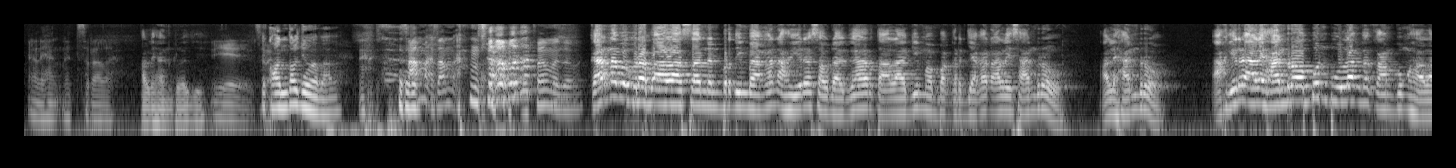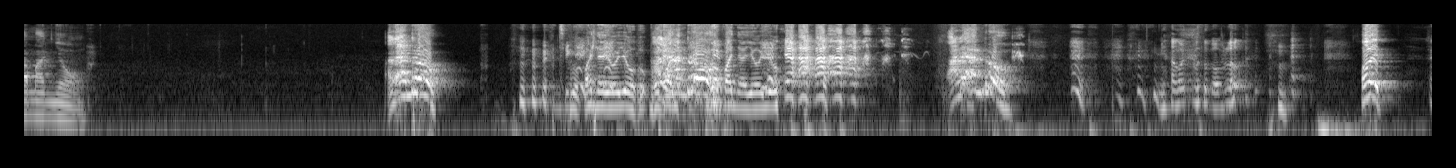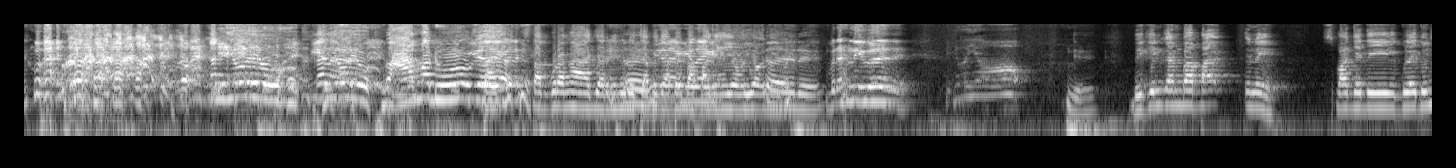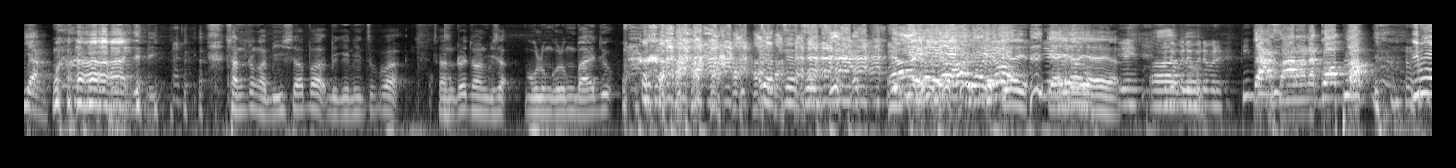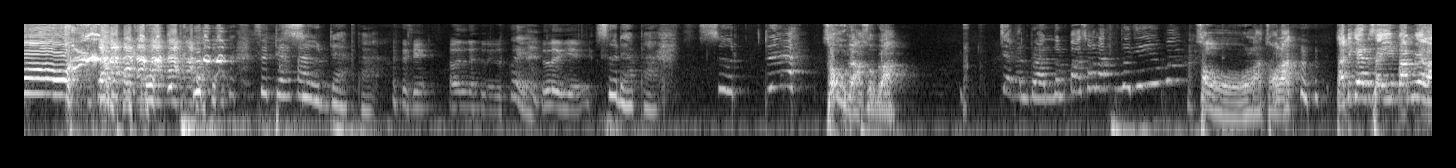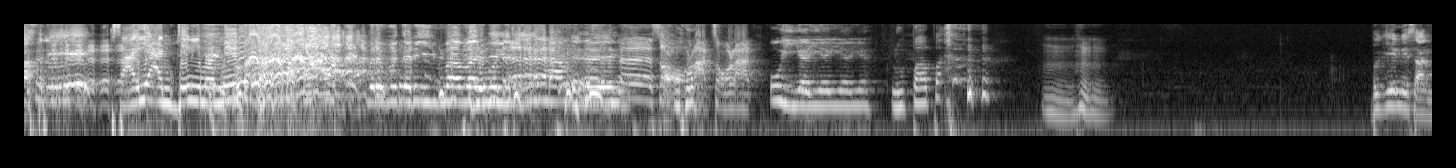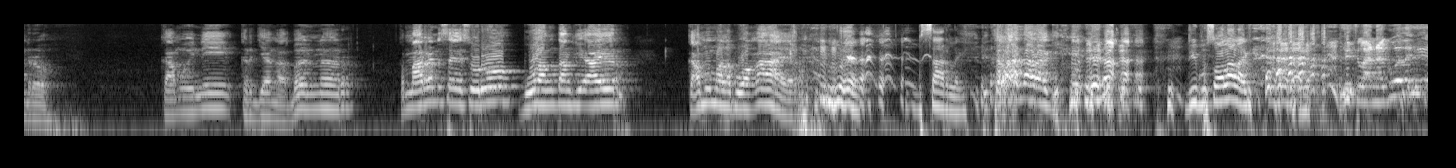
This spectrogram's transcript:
Alejandro. Alejandro aja. Iya. Kontol juga apa? sama, sama. sama, sama, sama. Karena beberapa alasan dan pertimbangan akhirnya saudagar tak lagi mempekerjakan Alessandro. Alejandro. Akhirnya Alejandro pun pulang ke kampung halamannya. Alejandro! Bapaknya Yoyo. Alejandro! Bapaknya Yoyo. Alejandro! Nyaut lu goblok. Oi. Kan Yoyo. Kan Yoyo. Lama dulu. Staf, staf kurang ajar nih udah capek-capek bapaknya. Yoyo nih. Berani banget. Yo yo. Bikinkan bapak ini spaghetti gulai tunjang. Jadi Sandro nggak bisa pak bikin itu pak. Sandro cuma bisa gulung-gulung baju. Ya, ya, ya, ya, ya. Ya ya ya ya. Iya. Dasar anak goblok. Ibu. Sudah, Pak. Sudah, Pak. Oh, ya. Sudah, Pak. Sudah. Sudah, sudah. Jangan berantem, Pak. Sholat dulu aja yuk, Pak. Sholat, sholat. Tadi kan saya imamnya Lastri. Saya anjing imamnya. Berebut jadi imam anjing. Eh, Sholat, sholat. oh iya iya iya iya. Lupa, Pak. Hmm. Begini Sandro, kamu ini kerja nggak bener. Kemarin saya suruh buang tangki air, kamu malah buang air. Besar lagi. Di celana lagi. Di musola lagi. Di celana gua lagi.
